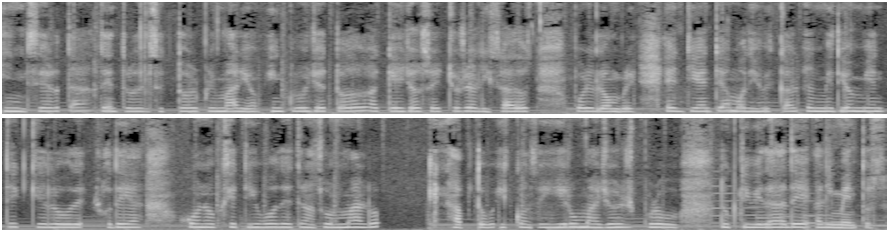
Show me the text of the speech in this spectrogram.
inserta dentro del sector primario, incluye todos aquellos hechos realizados por el hombre, entiende a modificar el medio ambiente que lo rodea con objetivo de transformarlo en apto y conseguir una mayor productividad de alimentos.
